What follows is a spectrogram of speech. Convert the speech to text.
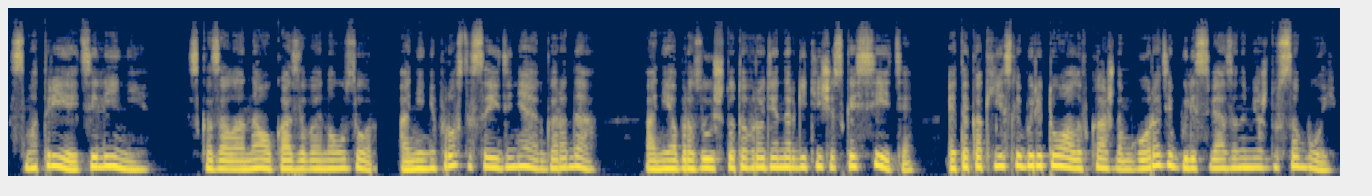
«Смотри, эти линии», — сказала она, указывая на узор. «Они не просто соединяют города, они образуют что-то вроде энергетической сети, это как если бы ритуалы в каждом городе были связаны между собой.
